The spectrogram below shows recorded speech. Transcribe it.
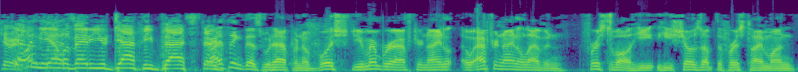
here, get here. in the elevator, you daffy bastard. I think that's what happened to Bush. Do you remember after nine oh, after nine eleven? First of all, he he shows up the first time on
